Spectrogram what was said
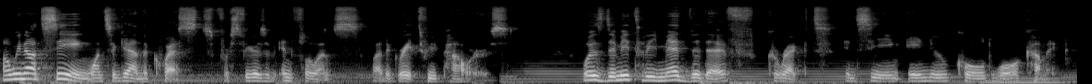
are we not seeing once again the quest for spheres of influence by the great three powers? Was Dmitry Medvedev correct in seeing a new Cold War coming?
